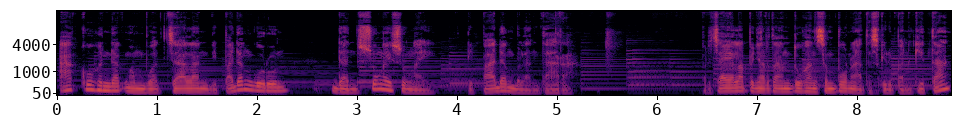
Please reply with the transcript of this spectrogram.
aku hendak membuat jalan di padang gurun dan sungai-sungai di padang belantara. Percayalah penyertaan Tuhan sempurna atas kehidupan kita,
